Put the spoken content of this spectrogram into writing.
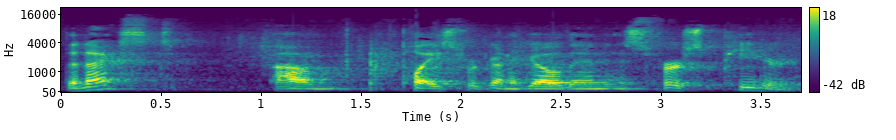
the next um, place we're going to go then is First Peter.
